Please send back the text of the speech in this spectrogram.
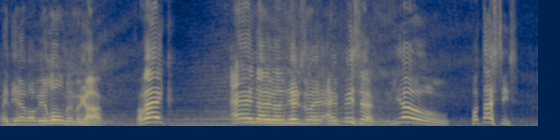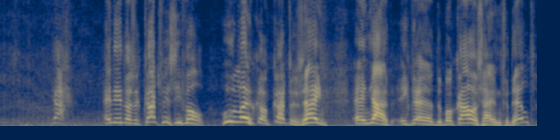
En die hebben alweer lol met elkaar. Van Wijk. En dan hebben we en Visser. Yo, fantastisch. Ja, en dit was een kartfestival. Hoe leuk kan karten zijn? En ja, ik, eh, de bokalen zijn verdeeld.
